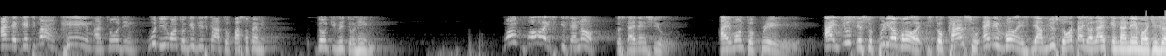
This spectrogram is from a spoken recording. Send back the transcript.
And the gate man came and told him, Who do you want to give this car to, Pastor Femi? Don't give it to him. One voice is enough to silence you. I want to pray. I use a superior voice to cancel any voice they have used to alter your life in the name of Jesus.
